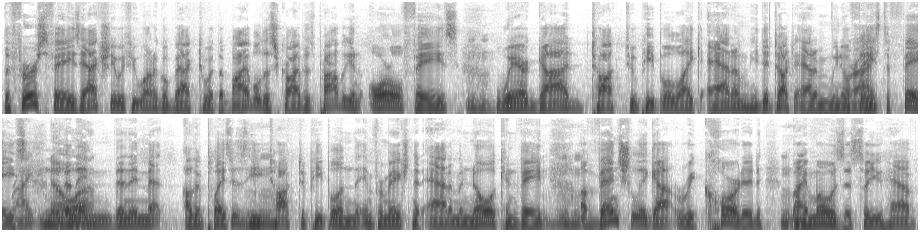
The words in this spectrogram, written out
The first phase, actually, if you want to go back to what the Bible describes, is probably an oral phase Mm-hmm. where God talked to people like Adam. He did talk to Adam, we know, face to face. Right. Noah. Then they, then they met other places. He mm-hmm. talked to people, and the information that Adam and Noah conveyed mm-hmm. eventually got recorded by mm-hmm. Moses. So you have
